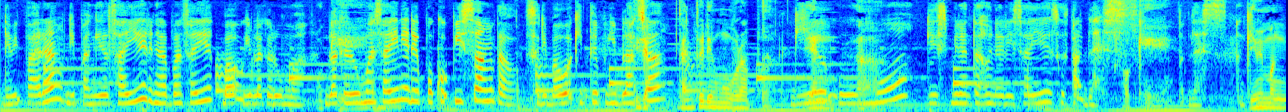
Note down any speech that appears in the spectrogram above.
Dia ambil parang Dipanggil saya Dengan abang saya Bawa pergi belakang rumah. Okay. Belakang rumah saya ni ada pokok pisang tau. So dia bawa kita pergi belakang. Sekejap. Time tu dia umur berapa? Dia Yang, umur uh, Dia 9 tahun dari saya So 14 Okay 14 okay. Dia memang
